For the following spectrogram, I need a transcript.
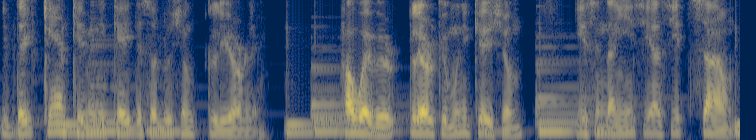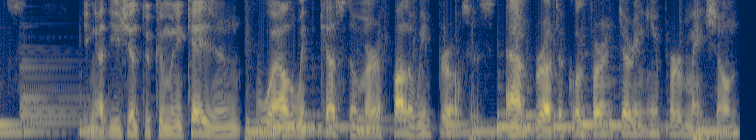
If they can't communicate the solution clearly. However, clear communication isn't as easy as it sounds. In addition to communication well with customer following process and protocol for entering information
